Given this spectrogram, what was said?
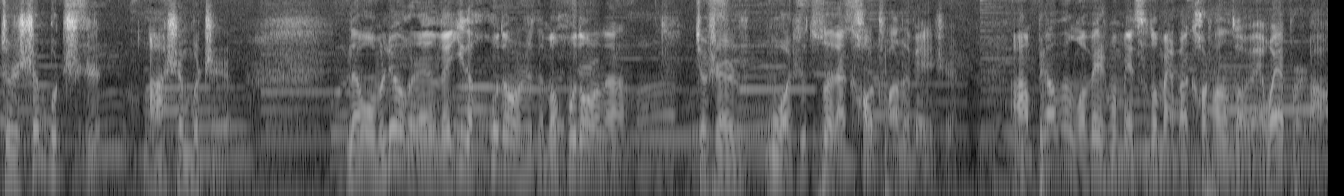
就是伸不直啊，伸不直。那我们六个人唯一的互动是怎么互动的呢？就是我是坐在靠窗的位置啊，不要问我为什么每次都买到靠窗的座位，我也不知道，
